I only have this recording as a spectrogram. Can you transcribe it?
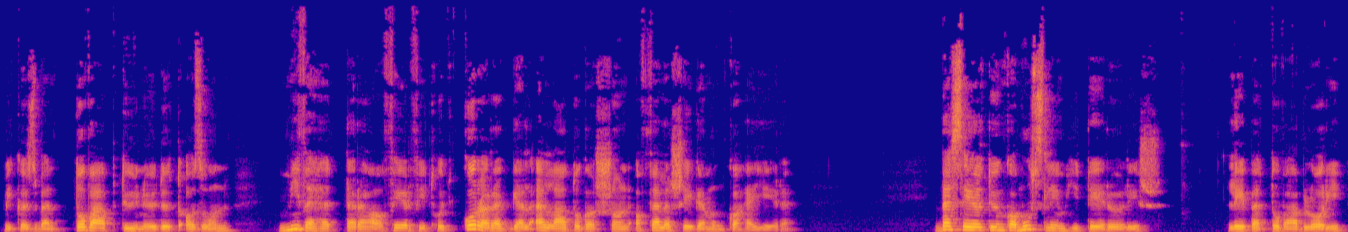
miközben tovább tűnődött azon, mi vehette rá a férfit, hogy kora reggel ellátogasson a felesége munkahelyére? Beszéltünk a muszlim hitéről is, lépett tovább Lori.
